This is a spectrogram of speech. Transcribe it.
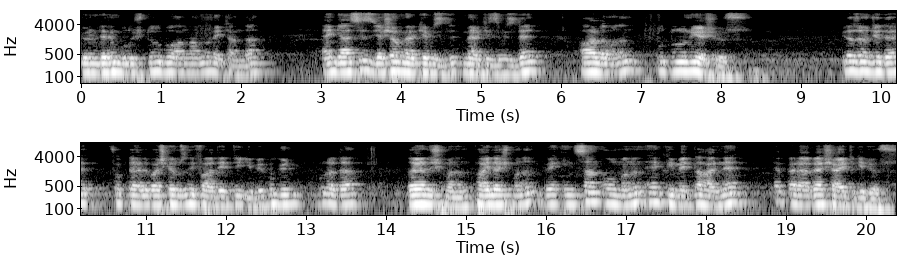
gönüllerin buluştuğu bu anlamlı mekanda engelsiz yaşam merkezimizde, merkezimizde ağırlamanın mutluluğunu yaşıyoruz. Biraz önce de çok değerli başkanımızın ifade ettiği gibi bugün burada dayanışmanın, paylaşmanın ve insan olmanın en kıymetli haline hep beraber şahitlik ediyoruz.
